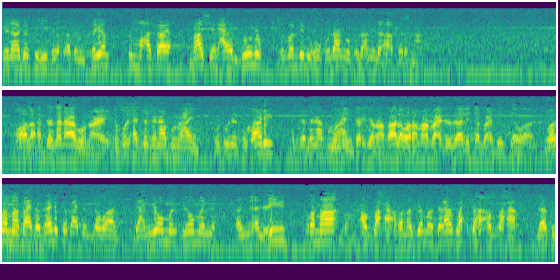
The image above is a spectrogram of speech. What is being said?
بناقته في الخيم ثم أتى ماشيا على رجوله يظلله فلان وفلان إلى آخره نعم. قال حدثنا أبو نعيم. يقول حدثنا أبو نعيم. يقول البخاري حدثنا أبو نعيم. وفي الترجمة قال ورمى بعد ذلك بعد الزوال. ورمى بعد ذلك بعد الزوال. يعني يوم يوم العيد رمى الضحى رمى جمرة العقبة وحدها الضحى. لكن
